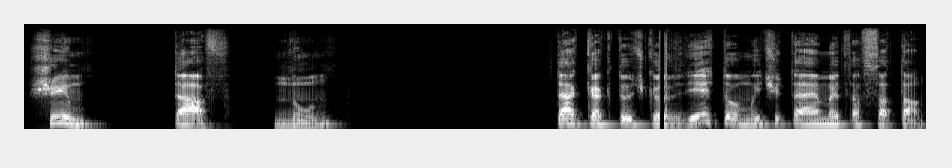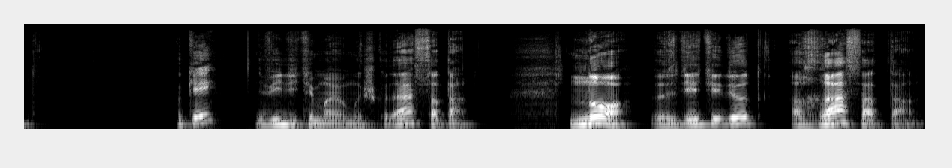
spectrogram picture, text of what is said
шим, тав, нун. Так как точка здесь, то мы читаем это сатан. Окей? Видите мою мышку, да? Сатан. Но здесь идет га сатан.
